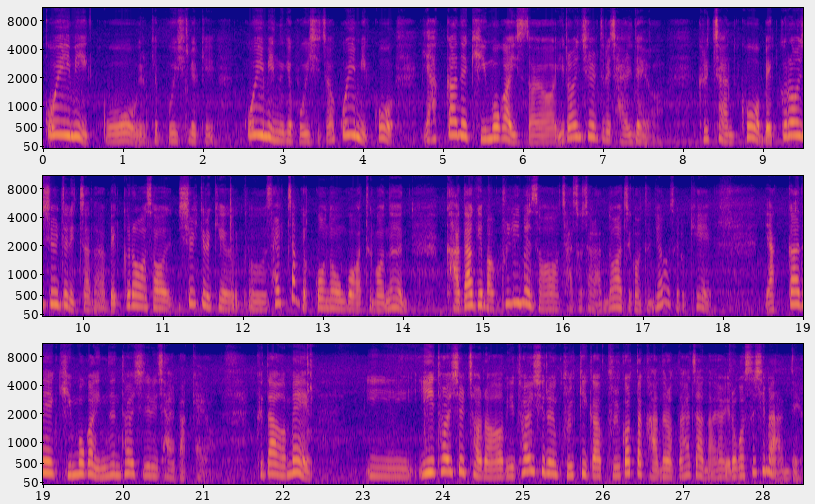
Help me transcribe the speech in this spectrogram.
꼬임이 있고 이렇게 보이시면 이렇게 꼬임이 있는 게 보이시죠? 꼬임이 있고 약간의 기모가 있어요. 이런 실들이 잘 돼요. 그렇지 않고 매끄러운 실들 있잖아요. 매끄러워서 실기 이렇게 어, 살짝 엮어 놓은 것 같은 거는 가닥이 막 풀리면서 자수가 잘안 놓아지거든요. 그래서 이렇게 약간의 기모가 있는 털실이 잘 박혀요. 그 다음에 이, 이 털실처럼 이 털실은 굵기가 굵었다 가늘었다 하잖아요. 이런 거 쓰시면 안 돼요.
